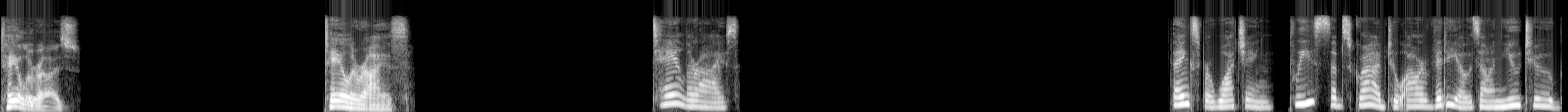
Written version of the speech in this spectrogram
Tailorize. Tailorize. Tailorize. Thanks for watching. Please subscribe to our videos on YouTube.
